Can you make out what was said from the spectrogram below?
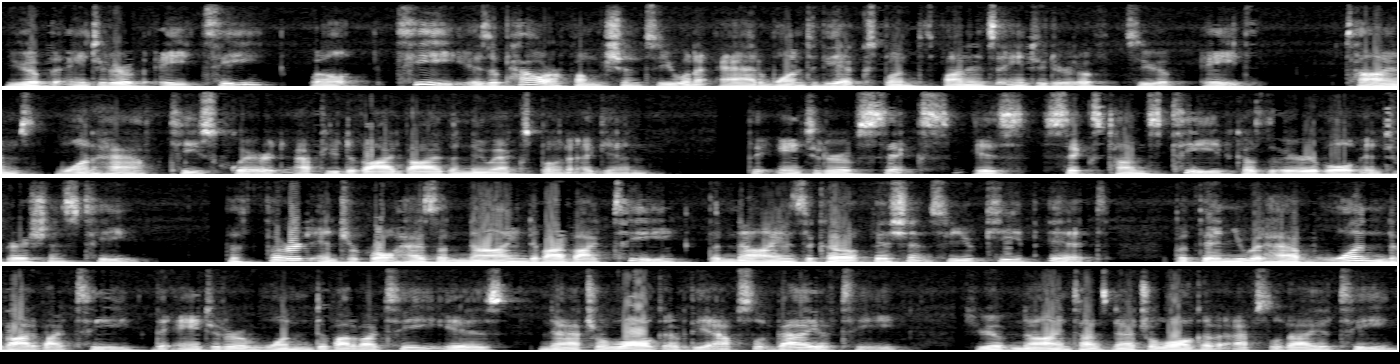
You have the antiderivative of 8t. Well, t is a power function, so you want to add 1 to the exponent to find its antiderivative. So you have 8 times 1 half t squared after you divide by the new exponent again. The antiderivative of 6 is 6 times t because the variable of integration is t. The third integral has a 9 divided by t. The 9 is the coefficient, so you keep it. But then you would have 1 divided by t. The antiderivative of 1 divided by t is natural log of the absolute value of t. So you have 9 times natural log of absolute value of t.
